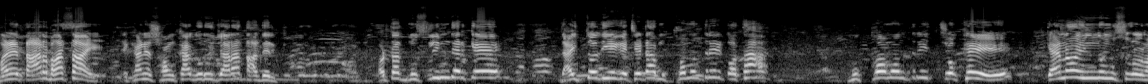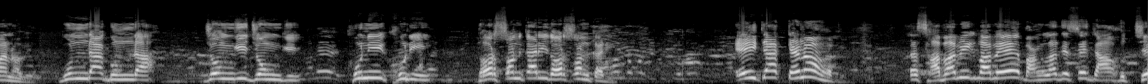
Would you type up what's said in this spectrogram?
মানে তার ভাষায় এখানে সংখ্যাগুরু যারা তাদেরকে। অর্থাৎ মুসলিমদেরকে দায়িত্ব দিয়ে গেছে, এটা মুখ্যমন্ত্রীর কথা। মুখ্যমন্ত্রীর চোখে কেন হিন্দু মুসলমান হবে? গুন্ডা গুন্ডা, জঙ্গি জঙ্গি, খুনি খুনি, ধর্ষণকারী ধর্ষণকারী, এইটা কেন হবে? তা স্বাভাবিকভাবে বাংলাদেশে যা হচ্ছে,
